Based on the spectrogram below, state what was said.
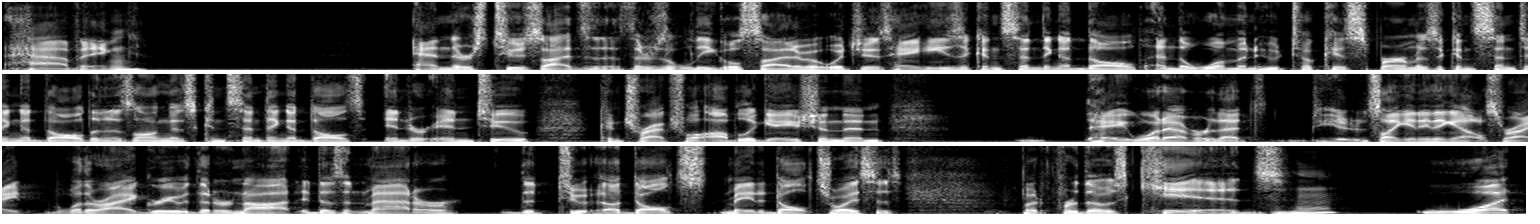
having? And there's two sides of this. There's a legal side of it, which is, hey, he's a consenting adult, and the woman who took his sperm is a consenting adult. And as long as consenting adults enter into contractual obligation, then hey, whatever. That's it's like anything else, right? Whether I agree with it or not, it doesn't matter. The two adults made adult choices. But for those kids, what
